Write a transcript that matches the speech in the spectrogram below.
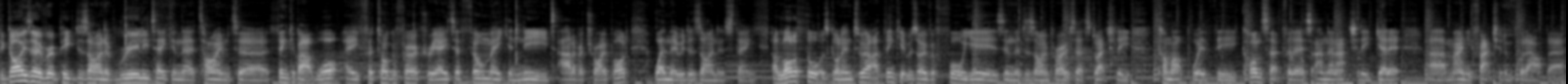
The guys over at Peak Design have really taken their time to think about what a photographer, creator, filmmaker needs out of a tripod when they were designing this thing. A lot of thought has gone into it. I think it was over four years in the design process to actually come up with the concept for this and then actually get it uh, manufactured and put out there.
